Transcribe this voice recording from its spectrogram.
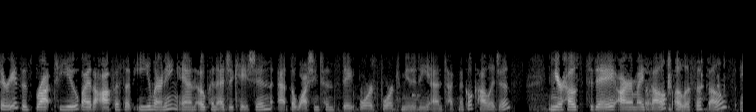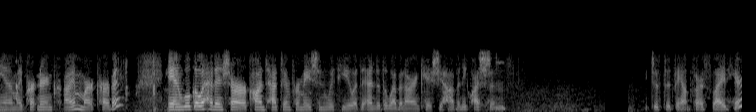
series is brought to you by the Office of E-Learning and Open Education at the Washington State Board for Community and Technical Colleges. And your hosts today are myself, Alissa Sells, and my partner in crime, Mark Carbon. And we'll go ahead and share our contact information with you at the end of the webinar in case you have any questions. Just advance our slide here.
